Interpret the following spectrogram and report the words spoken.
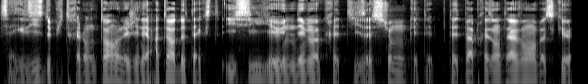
ça existe depuis très longtemps les générateurs de texte. Ici, il y a eu une démocratisation qui était peut-être pas présente avant parce que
